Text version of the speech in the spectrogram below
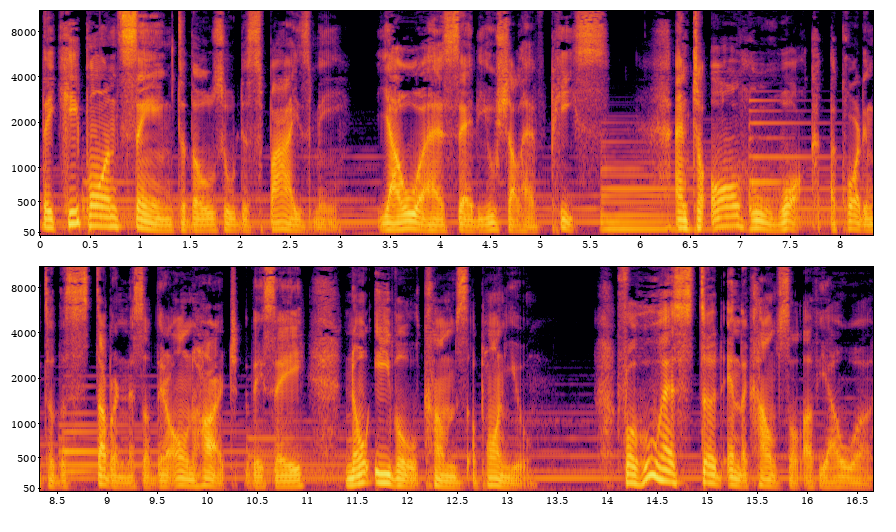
They keep on saying to those who despise me, Yahweh has said, You shall have peace. And to all who walk according to the stubbornness of their own heart, they say, No evil comes upon you. For who has stood in the counsel of Yahweh,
